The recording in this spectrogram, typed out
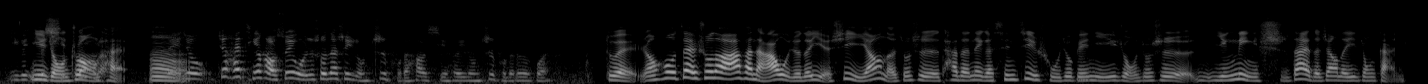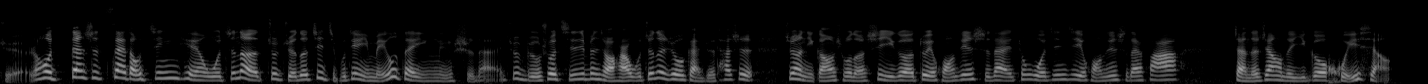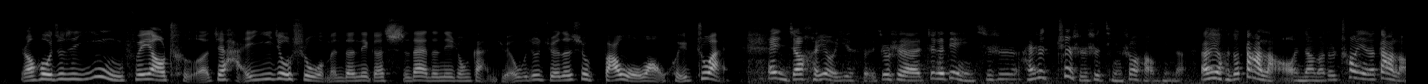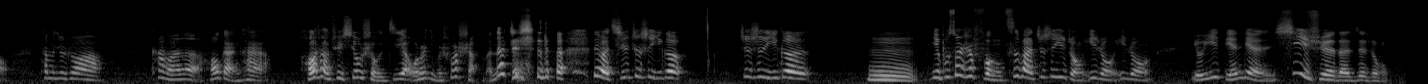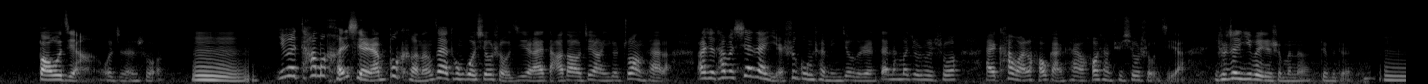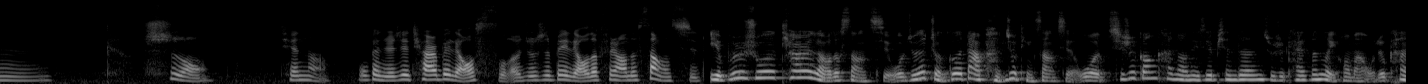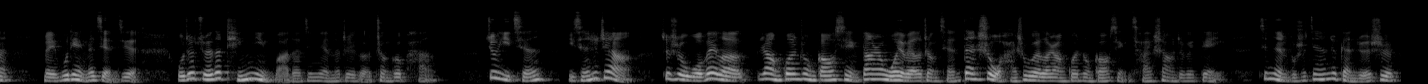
一个一种状，态，所嗯以，就就还挺好。所以我就说那是一种质朴的好奇和一种质朴的乐观。对，然后再说到《阿凡达》，我觉得也是一样的，就是它的那个新技术，就给你一种就是引领时代的这样的一种感觉。然后，但是再到今天，我真的就觉得这几部电影没有在引领时代。就比如说《奇迹笨小孩》，我真的就感觉它是，就像你刚刚说的，是一个对黄金时代中国经济黄金时代发展的这样的一个回响。然后就是硬非要扯，这还依旧是我们的那个时代的那种感觉，我就觉得是把我往回拽。哎，你知道很有意思，就是这个电影其实还是确实是挺受好评的，然后有很多大佬，你知道吗？都是创业的大佬，他们就说啊，看完了好感慨啊，好想去修手机啊。我说你们说什么呢？真是的，对吧？其实这是一个，这是一个，嗯，也不算是讽刺吧，这是一种一种一种有一点点戏谑的这种褒奖，我只能说。嗯，因为他们很显然不可能再通过修手机来达到这样一个状态了，而且他们现在也是功成名就的人，但他们就会说，哎，看完了好感慨，好想去修手机啊！你说这意味着什么呢？对不对？嗯，是哦，天呐，我感觉这天儿被聊死了，就是被聊得非常的丧气。也不是说天儿聊得丧气，我觉得整个大盘就挺丧气的。我其实刚看到那些片单就是开分了以后嘛，我就看每部电影的简介，我就觉得挺拧巴的。今年的这个整个盘，就以前以前是这样，就是我为了让观众高兴，当然我也为了挣钱，但是我还是为了让观众高兴才上这个电影。今年不是，今年就感觉是。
